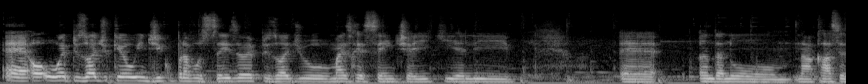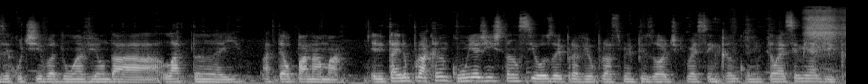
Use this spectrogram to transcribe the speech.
É, o o episódio que eu indico pra vocês é o episódio mais recente aí, que ele é, anda no, na classe executiva de um avião da Latam aí, até o Panamá. Ele tá indo pra Cancún e a gente tá ansioso aí pra ver o próximo episódio, que vai ser em Cancún. Então essa é a minha dica.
